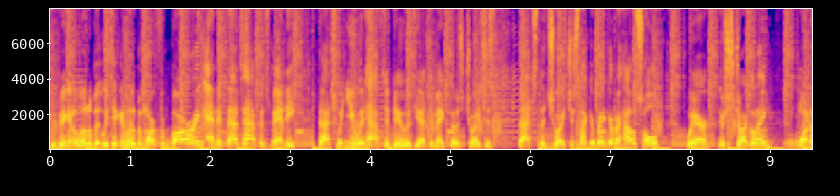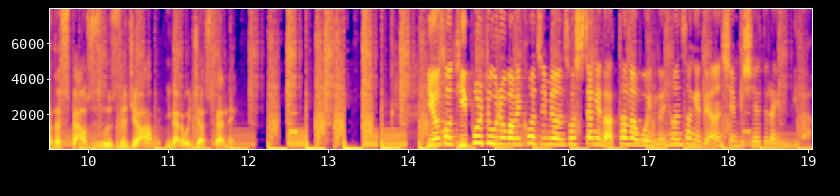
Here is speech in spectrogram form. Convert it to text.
We bring in a little bit, we take a little bit more from borrowing. And if that happens, Mandy, that's what you would have to do if you had to make those choices. That's the choice. Just like a regular household where they're struggling, mm-hmm. one of the spouses loses a job, you got to adjust spending. 이어서 디폴트 우려감이 커지면서 시장에 나타나고 있는 현상에 대한 CNBC 헤드라인입니다.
